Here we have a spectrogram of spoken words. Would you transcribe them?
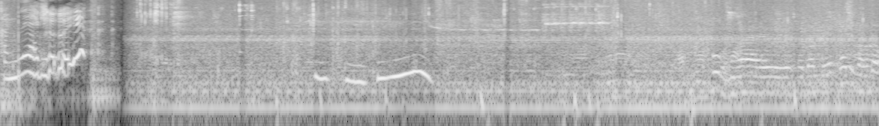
ครั้งแรกเลยอืม ผู้ว่าตอนเด็กเขาบอกต้อ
